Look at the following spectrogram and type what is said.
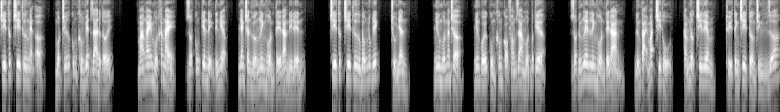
chi thức chi thư nghẹn ở, một chữ cũng không viết ra được tới. Mà ngay một khắc này, ruột cũng kiên định tín nhiệm, nhanh chân hướng linh hồn tế đàn đi đến. Chi thức chi thư bỗng nhúc đích chủ nhân, như muốn ngăn trở nhưng cuối cùng không có phóng ra một bước kia. Ruột đứng lên linh hồn tế đàn, đứng tại mắt chi thủ, cắm ngược chi liêm, thủy tinh chi tường chính giữa,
